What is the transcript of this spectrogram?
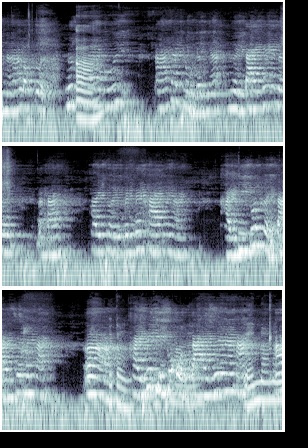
นกระทั่งวันหนึ่งนะคะเราเกิดนึกอ่าว่าเฮ้ยอาถ้าอยู่อย่างเงี้ยเหนื่อยตายแน่เลยนะคะ ใครเคยเป็นแม่ค้าไหมคะขายดีก็เหนื่อยตายใช่ไหมคะอ่า Từ từ. ขายไม่ดีก็อดตายใช่ไหมคะ Để nó- nó- nó อ่า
